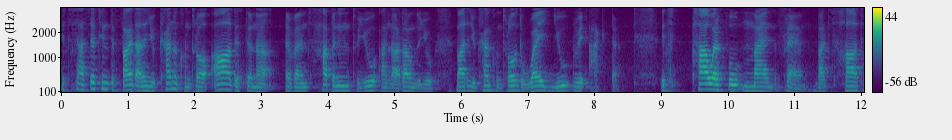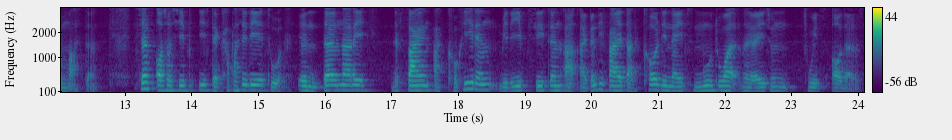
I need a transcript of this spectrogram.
It's accepting the fact that you cannot control all the external events happening to you and around you, but you can control the way you react. It's powerful mind frame, but it's hard to master. Self-authorship is the capacity to internally define a coherent belief system and identify that coordinates mutual relations with others.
